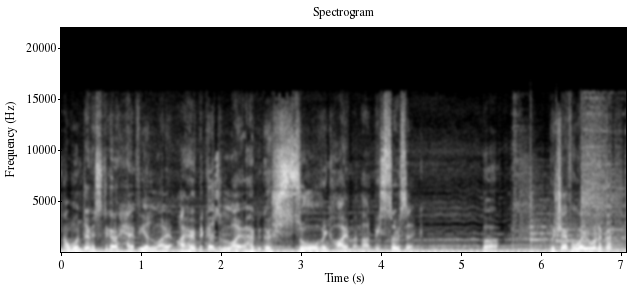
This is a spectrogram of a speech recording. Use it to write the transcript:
I wonder if it's to go heavy or light. I hope it goes light. I hope it goes soaring high, man. That'd be so sick. But whichever way we want to go.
